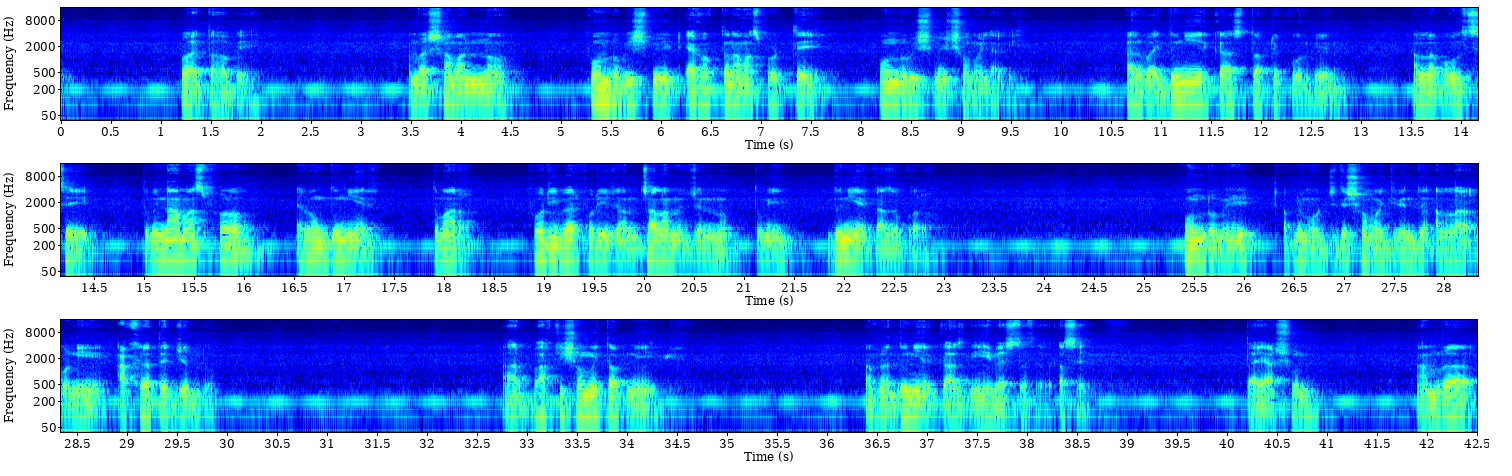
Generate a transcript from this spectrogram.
পোয়াতে হবে? আমরা সামান্য পনেরো বিশ মিনিট একক তো নামাজ পড়তে পনেরো বিশ মিনিট সময় লাগে। আর ভাই, দুনিয়ার কাজ তো আপনি করবেন। আল্লাহ বলছে, তুমি নামাজ পড়ো এবং দুনিয়ার তোমার পরিবার, পরিজন চালানোর জন্য তুমি দুনিয়ার কাজও করো। পনেরো মিনিট আপনি মসজিদে সময় দিবেন আল্লাহ নিয়ে আখরাতের জন্য। আর বাকি সময় তো আপনি আপনার দুনিয়ার কাজ নিয়ে ব্যস্ত আছেন। তাই আসুন, আমরা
